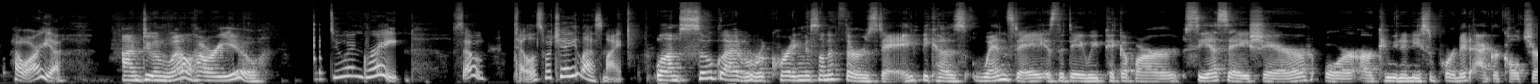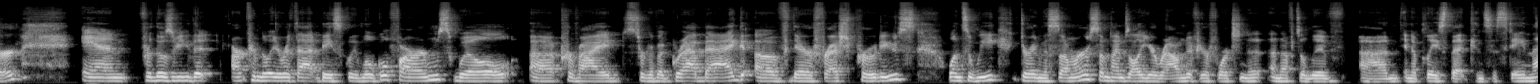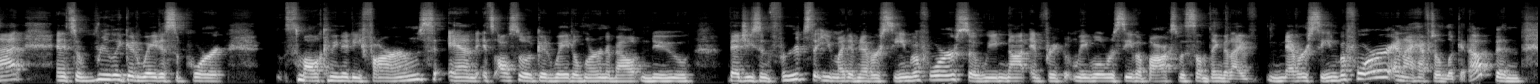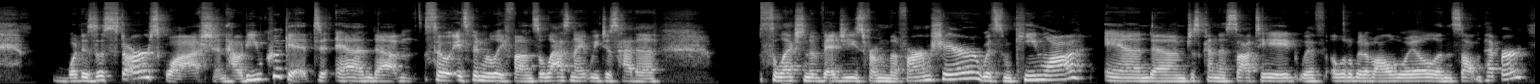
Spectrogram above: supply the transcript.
How are you? I'm doing well. How are you? Doing great. So tell us what you ate last night. Well, I'm so glad we're recording this on a Thursday because Wednesday is the day we pick up our CSA share or our community supported agriculture. And for those of you that aren't familiar with that, basically local farms will uh, provide sort of a grab bag of their fresh produce once a week during the summer, sometimes all year round if you're fortunate enough to live um, in a place that can sustain that. And it's a really good way to support small community farms. And it's also a good way to learn about new veggies and fruits that you might have never seen before. So we not infrequently will receive a box with something that I've never seen before, and I have to look it up and what is a star squash and how do you cook it? And um, so it's been really fun. So last night we just had a selection of veggies from the farm share with some quinoa and um, just kind of sauteed with a little bit of olive oil and salt and pepper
